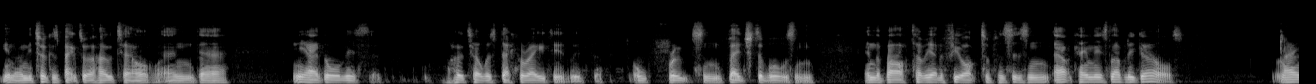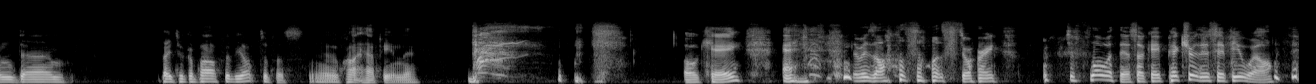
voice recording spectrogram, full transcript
You know, and he took us back to a hotel, and uh, he had all this. The hotel was decorated with uh, all fruits and vegetables, and in the bathtub he had a few octopuses, and out came these lovely girls, and um, they took a bath with the octopus. They were quite happy in there. Okay, and there was also a story. Just flow with this, okay? Picture this, if you will.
